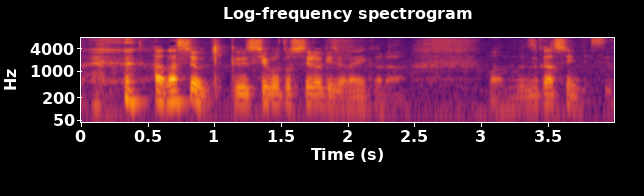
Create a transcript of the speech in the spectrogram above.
話を聞く仕事してるわけじゃないから、まあ、難しいんですよ。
